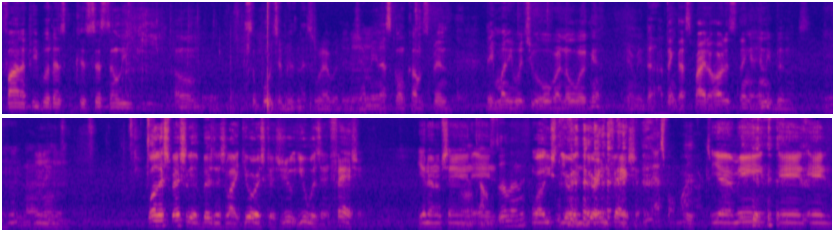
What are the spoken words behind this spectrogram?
finding people that's consistently um, support your business, whatever it is. I mean, that's gonna come spend their money with you over and over again. You know I mean? That, I think that's probably the hardest thing in any business. Mm-hmm. You know what I mean? Mhm. Well, especially a business like yours, because you you was in fashion. You know what I'm saying? I'm and still in it. well, you, you're in you're in fashion. Asphalt monarchs. Yeah, I mean, and and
